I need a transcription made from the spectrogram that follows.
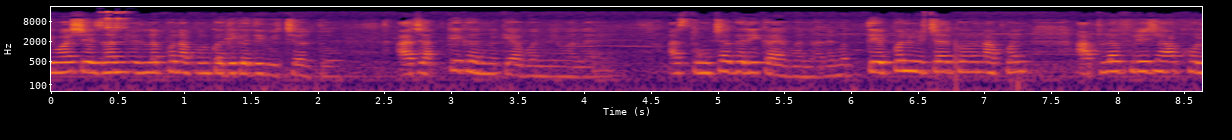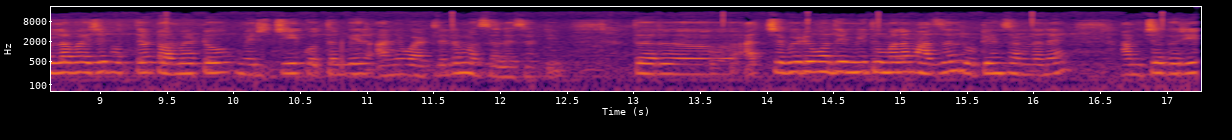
किंवा शेजारीला पण आपण कधी कधी विचारतो आज आपके घर में क्या बनने वाला आहे? आज तुमच्या घरी काय बनणार आहे? मग ते पण विचार करून आपण आपला फ्रीज हा खोलला पाहिजे फक्त टोमॅटो मिरची कोथिंबीर आणि वाटलेलं मसाल्यासाठी. तर आजच्या व्हिडिओमध्ये मी तुम्हाला माझं रुटीन सांगणार आहे. आमच्या घरी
